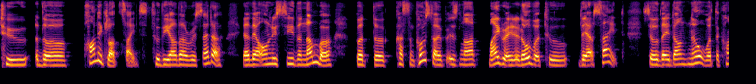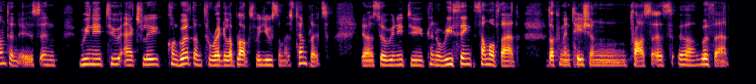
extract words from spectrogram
to the polyglot sites to the other Rosetta. Yeah, they only see the number, but the custom post type is not migrated over to their site. So they don't know what the content is. And we need to actually convert them to regular blocks. We use them as templates. Yeah, so we need to kind of rethink some of that documentation process uh, with that.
